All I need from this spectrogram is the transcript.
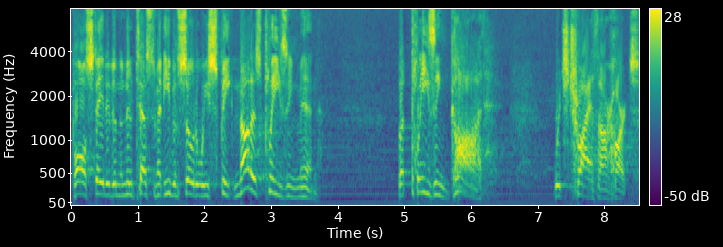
Paul stated in the New Testament, even so do we speak, not as pleasing men, but pleasing God, which trieth our hearts.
